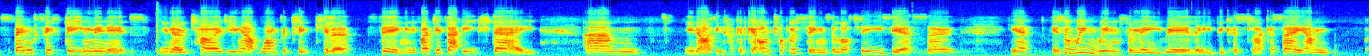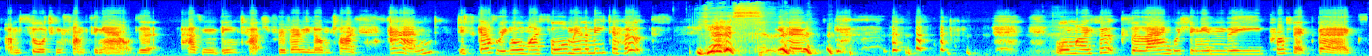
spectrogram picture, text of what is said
Spend 15 minutes, you know, tidying up one particular thing. And if I did that each day, um, you know, I think I could get on top of things a lot easier. So, yeah, it's a win-win for me, really, because, like I say, I'm I'm sorting something out that hasn't been touched for a very long time, and discovering all my four millimeter hooks. Yes. You know, all my hooks are languishing in the project bags.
